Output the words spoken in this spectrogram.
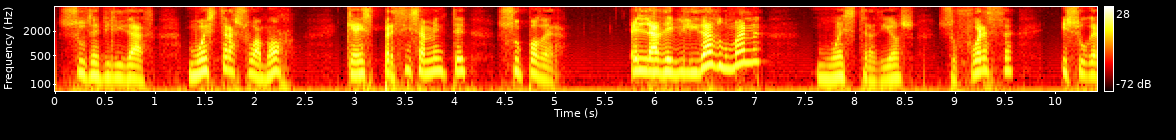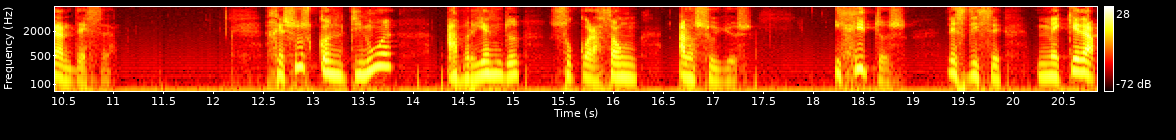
su debilidad, muestra su amor, que es precisamente su poder. En la debilidad humana muestra Dios su fuerza y su grandeza. Jesús continúa abriendo su corazón a los suyos. Hijitos, les dice, me queda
